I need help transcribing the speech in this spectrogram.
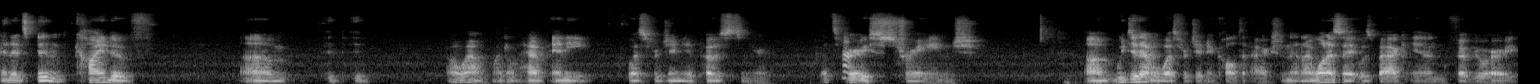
And it's been kind of. Um, it, it, oh, wow. I don't have any West Virginia posts in here. That's Huh. very strange. Um, we did have a West Virginia call to action, and I want to say it was back in February.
